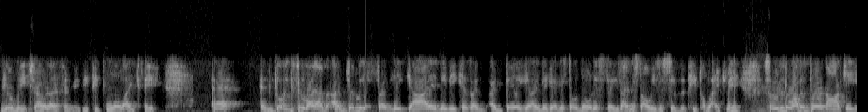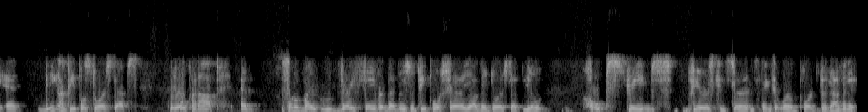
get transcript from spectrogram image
you know, reach out, I think maybe people will like me. Uh, and going through, I'm, I'm generally a friendly guy, and maybe because I'm, I'm big and I, maybe I just don't notice things, I just always assume that people like me. So we did a lot of door knocking, and being on people's doorsteps, they open up, and some of my very favorite memories were people sharing on their doorstep, you know, hopes, dreams, fears, concerns, things that were important to them, and it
